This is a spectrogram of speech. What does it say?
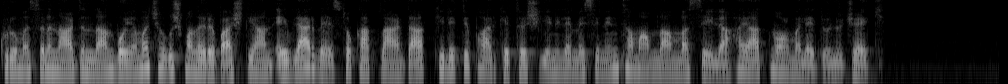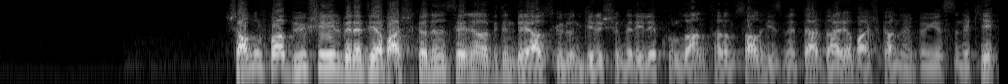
Kurumasının ardından boyama çalışmaları başlayan evler ve sokaklarda kilitli parke taşı yenilemesinin tamamlanmasıyla hayat normale dönecek. Şanlıurfa Büyükşehir Belediye Başkanı Zeynel Abidin Beyazgül'ün girişimleriyle kurulan Tarımsal Hizmetler Daire Başkanlığı bünyesindeki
